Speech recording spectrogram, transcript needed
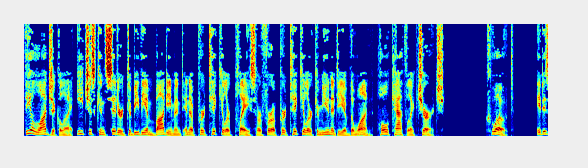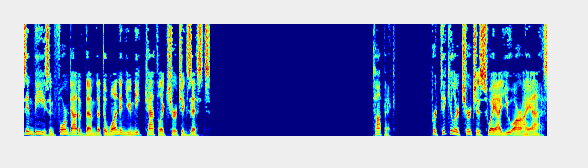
Theologically, each is considered to be the embodiment in a particular place or for a particular community of the one, whole Catholic Church. Quote, it is in these and formed out of them that the one and unique Catholic Church exists. Particular churches sui iuris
